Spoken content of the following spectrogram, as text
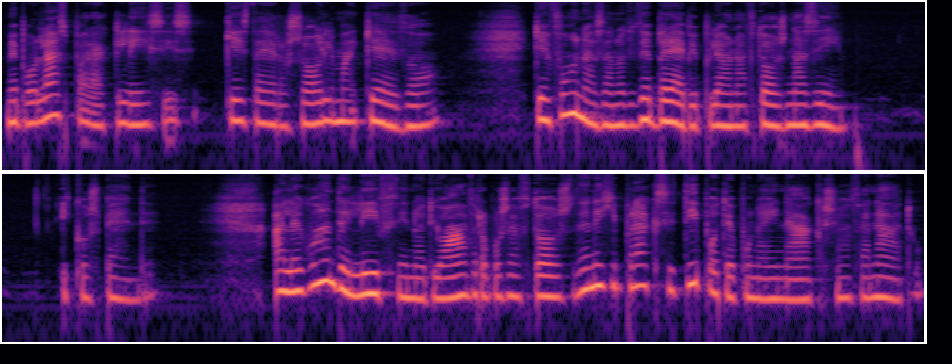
με πολλές παρακλήσεις και στα Ιεροσόλυμα και εδώ και φώναζαν ότι δεν πρέπει πλέον αυτός να ζει. 25. Αλλά εγώ αντελήφθην ότι ο άνθρωπος αυτός δεν έχει πράξει τίποτε που να είναι άξιον θανάτου.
